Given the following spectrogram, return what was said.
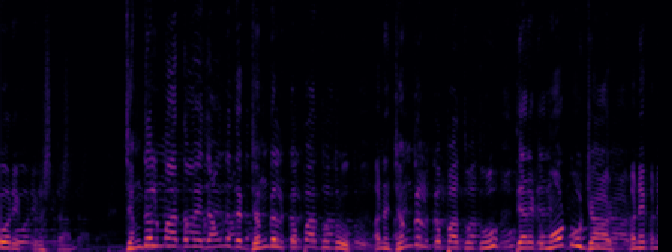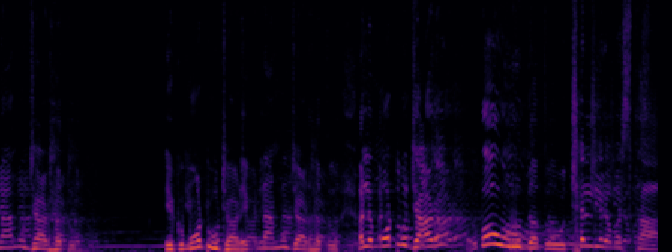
ઓર એક દ્રષ્ટાંત. જંગલમાં તમે જાઓ ને તો જંગલ કપાતું હતું. અને જંગલ કપાતું હતું ત્યારે એક મોટું ઝાડ અને એક નાનું ઝાડ હતું. એક મોટું ઝાડ, એક નાનું ઝાડ હતું. એટલે મોટું ઝાડ બહુ વૃદ્ધ હતું, છેલ્લી અવસ્થા.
